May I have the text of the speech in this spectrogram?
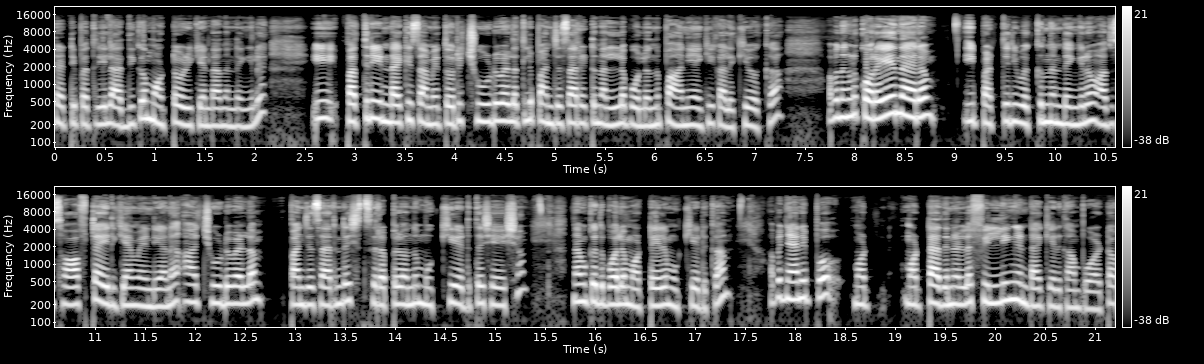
ചട്ടിപ്പത്തിരിയിൽ അധികം മുട്ട ഒഴിക്കേണ്ടെന്നുണ്ടെങ്കിൽ ഈ പത്തിരി ഉണ്ടാക്കിയ സമയത്ത് ഒരു ചൂടുവെള്ളത്തിൽ പഞ്ചസാര ഇട്ട് നല്ല പോലെ ഒന്ന് പാനിയാക്കി കലക്കി വെക്കുക. അപ്പോൾ നിങ്ങൾ കുറേ നേരം ഈ പത്തിരി വെക്കുന്നുണ്ടെങ്കിലും അത് സോഫ്റ്റ് ആയിരിക്കാൻ വേണ്ടിയാണ് ആ ചൂടുവെള്ളം പഞ്ചസാരന്റെ സിറപ്പിൽ ഒന്ന് മുക്കിയെടുത്ത ശേഷം നമുക്കിതുപോലെ മുട്ടയിൽ മുക്കിയെടുക്കാം. അപ്പോൾ ഞാനിപ്പോൾ മുട്ട അതിനുള്ള ഫില്ലിംഗ് ഉണ്ടാക്കിയെടുക്കാൻ പോകാം കേട്ടോ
